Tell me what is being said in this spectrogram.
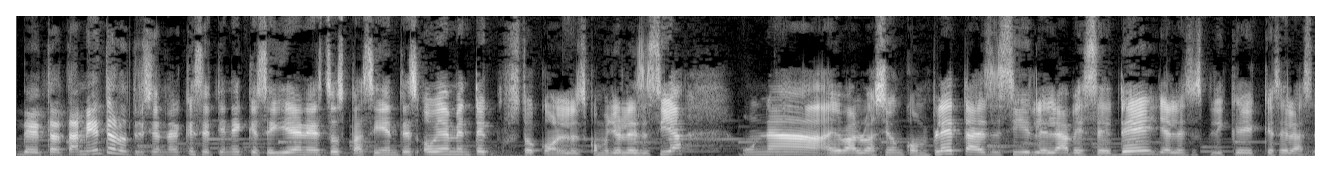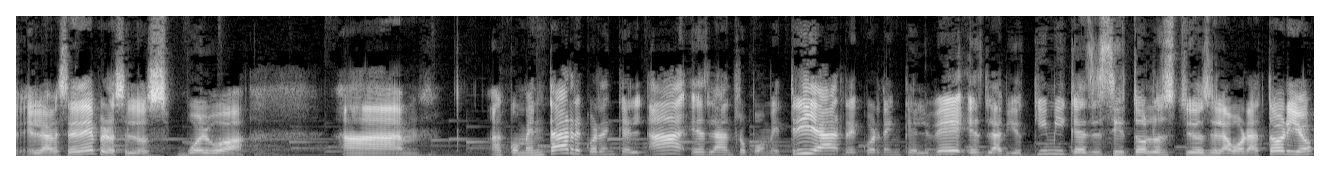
de tratamiento nutricional que se tiene que seguir en estos pacientes. Obviamente, justo con los, como yo les decía, una evaluación completa, es decir, el ABCD. Ya les expliqué qué es el, ABCD, pero se los vuelvo a, a, comentar. Recuerden que el A es la antropometría, recuerden que el B es la bioquímica, es decir, todos los estudios de laboratorio.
